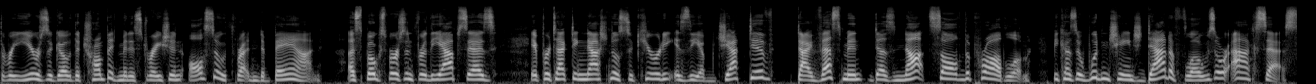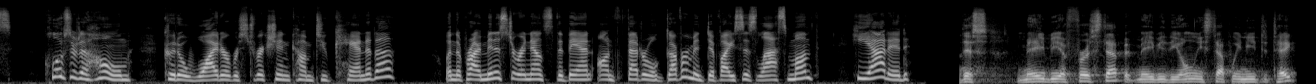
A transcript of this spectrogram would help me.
Three years ago, the Trump administration also threatened to ban. A spokesperson for the app says if protecting national security is the objective, Divestment does not solve the problem because it wouldn't change data flows or access. Closer to home, could a wider restriction come to Canada? When the Prime Minister announced the ban on federal government devices last month, he added, This may be a first step, it may be the only step we need to take.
